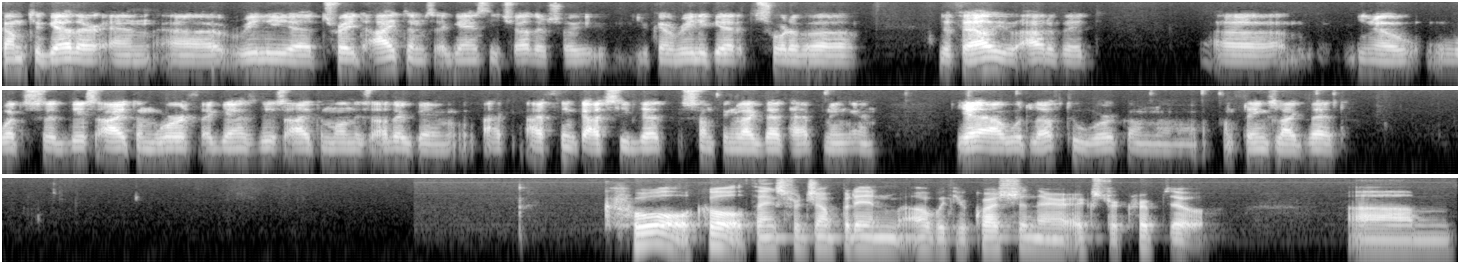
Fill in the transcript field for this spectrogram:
come together and uh, really uh, trade items against each other so you, you, can really get sort of a, the value out of it um, you know what's uh, this item worth against this item on this other game. I, I think I see that something like that happening, and yeah, I would love to work on uh, on things like that. Cool, cool. Thanks for jumping in uh, with your question there, extra crypto. Um,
